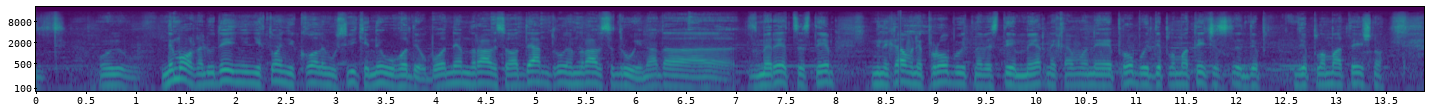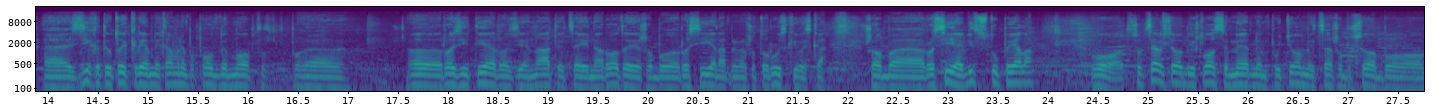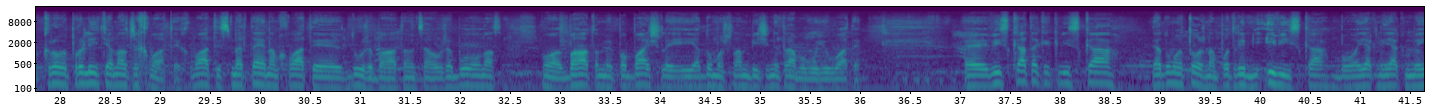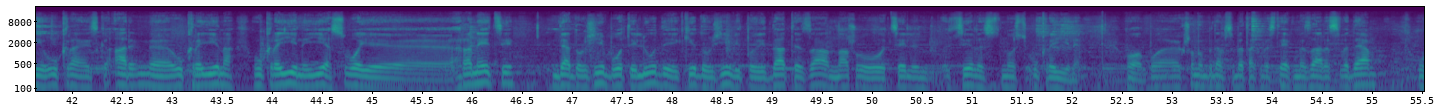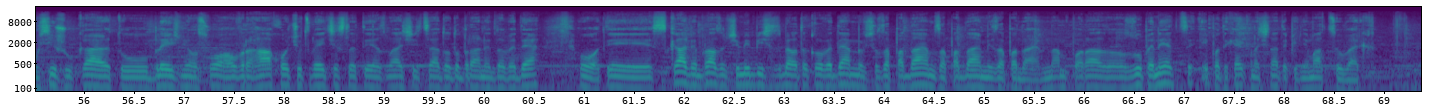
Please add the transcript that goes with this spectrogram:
Не можна людині ніхто ніколи у світі не угодив, бо одним нравиться один, другим нравиться другий. Треба змиритися з тим. Нехай вони пробують навести мир, нехай вони пробують дипломатично, дип- дипломатично е, з'їхати в той Крим, нехай вони попробують е, е, розійти, розігнати цей народ, щоб Росія, наприклад, що то руські війська, щоб Росія відступила. От, щоб це все обійшлося мирним путем і це щоб все, бо кровопроліття нас вже хватить. Хватить смертей нам хватить, дуже багато цього вже було у нас. От, багато ми побачили, і я думаю, що нам більше не треба воювати. Е, Війська, так як війська, я думаю, теж нам потрібні і війська, бо як не як ми українська армія, Україна, у України є свої е, границі, де повинні бути люди, які повинні відповідати за нашу цілісність України. О, бо якщо ми будемо себе так вести, як ми зараз ведемо, усі шукають у ближнього свого врага, хочуть вичислити, значить це до добра не доведе. От і з кожним разом, чим ми більше себе отако ведемо, ми все западаємо, западаємо і западаємо. Нам пора зупинитися і потихеньку починати підніматися вверх.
